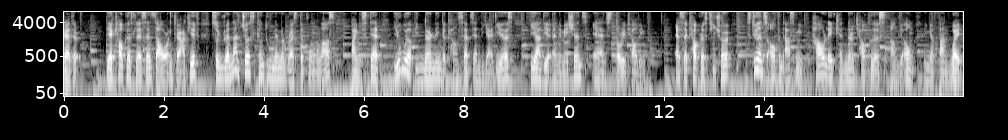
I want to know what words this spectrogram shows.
better. Their calculus lessons are interactive, so you are not just going to memorize the formulas, but instead you will be learning the concepts and the ideas via their animations and storytelling. As a calculus teacher, students often ask me how they can learn calculus on their own in a fun way,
